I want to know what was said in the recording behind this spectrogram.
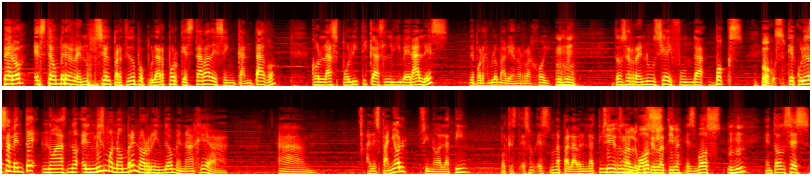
Pero este hombre renuncia al Partido Popular porque estaba desencantado con las políticas liberales de, por ejemplo, Mariano Rajoy. Entonces renuncia y funda Vox. Vox. Que curiosamente no, el mismo nombre no rinde homenaje a, a- al español, sino al latín. Porque es, es un- es una palabra en latín. Sí, es O una sea, locución voz latina. Es voz. Entonces,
